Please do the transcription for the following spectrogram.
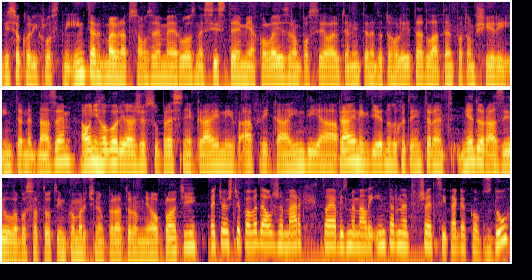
vysokorýchlostný internet. Majú na to samozrejme rôzne systémy, ako laserom posielajú ten internet do toho lietadla a ten potom šíri internet na Zem. A oni hovoria, že sú presne krajiny v Afrika, India, krajiny, kde jednoducho ten internet nedorazil, lebo sa to tým komerčným operátorom neoplatí. Peťo ešte povedal, že Mark chce, aby sme mali internet všetci, tak ako vzduch,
